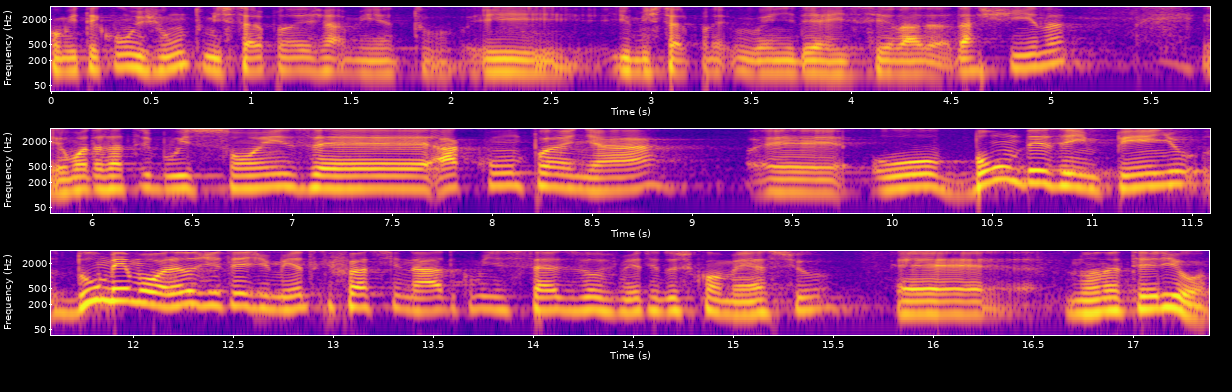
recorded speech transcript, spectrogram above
comitê conjunto, Ministério do Planejamento e, e o Ministério o NDRC lá da, da China. É, uma das atribuições é acompanhar é, o bom desempenho do memorando de entendimento que foi assinado com o Ministério do Desenvolvimento e e Comércio é, no ano anterior.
